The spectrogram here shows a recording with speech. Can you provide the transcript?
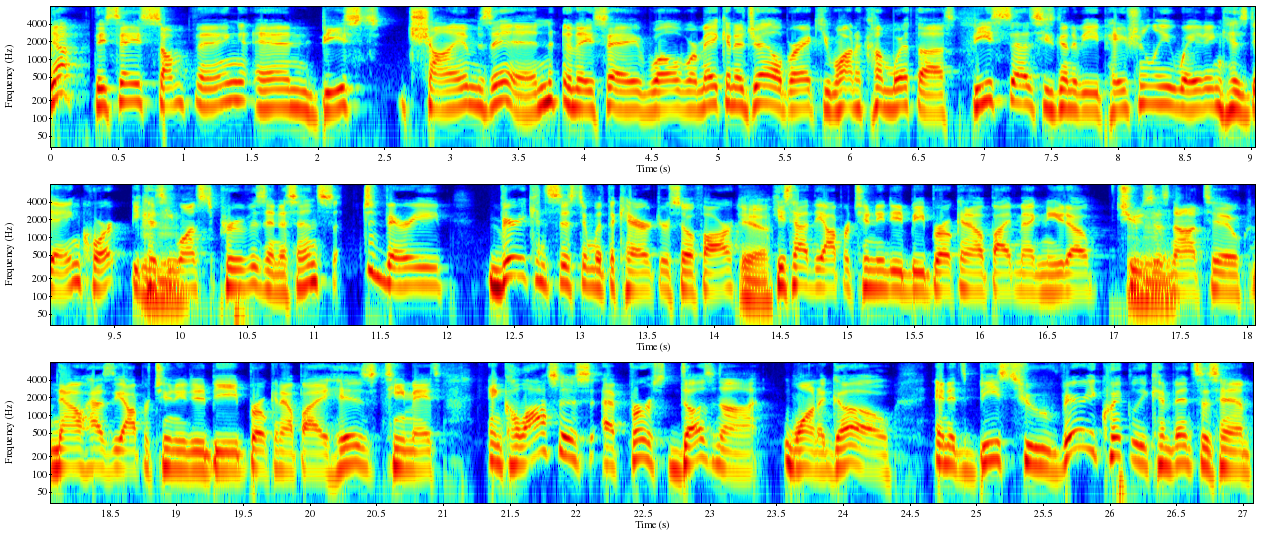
yeah, they say something and Beast chimes in and they say, Well, we're making a jailbreak. You want to come with us? Beast says he's going to be patiently waiting his day in court because he mm-hmm. wants to prove his innocence. Just very, very consistent with the character so far. Yeah. He's had the opportunity to be broken out by Magneto, chooses mm-hmm. not to. Now has the opportunity to be broken out by his teammates. And Colossus at first does not want to go. And it's Beast who very quickly convinces him,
